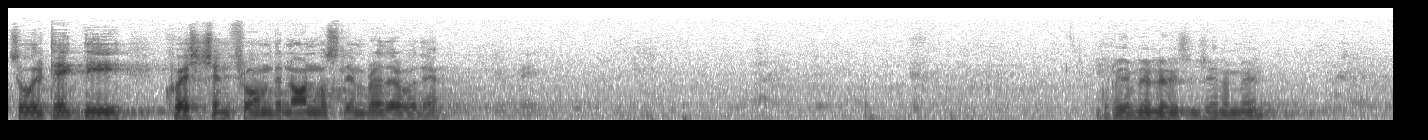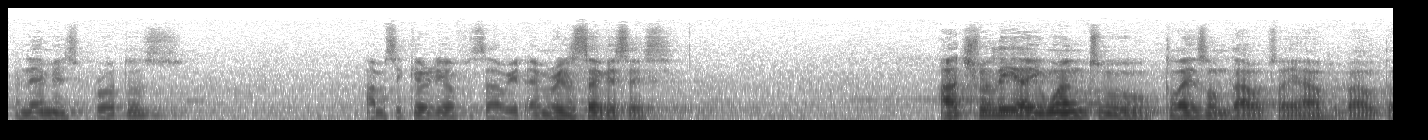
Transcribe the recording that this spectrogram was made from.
So we'll take the question from the non-Muslim brother over there. Good evening, ladies and gentlemen. My name is Protus. I'm a security officer with Emerald Services. Actually, I want to clear some doubts I have about uh,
